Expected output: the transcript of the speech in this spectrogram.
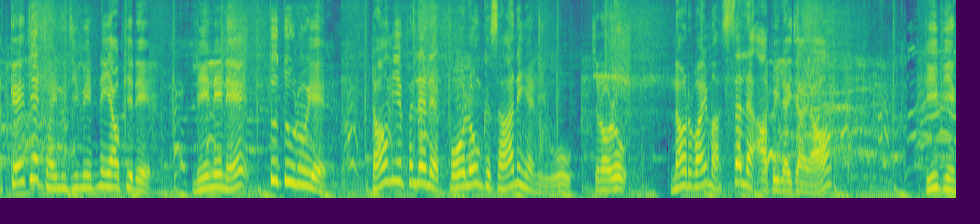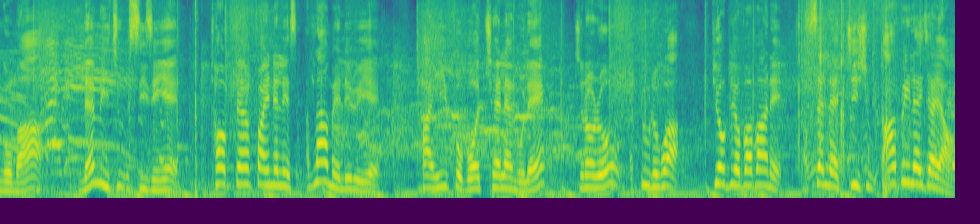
အကဲဖြတ်ဒိုင်လူကြီးမင်းနှစ်ယောက်ဖြစ်တဲ့လင်းလင်းနဲ့တူတူတို့ရဲ့ဒေါင်းမြင့်ဖက်နဲ့ဘောလုံးကစားနေဟန်တွေကိုကျွန်တော်တို့နောက်တစ်ပိုင်းမှာဆက်လက်အားပေးလိုက်ကြရအောင်ဒီပြင်ကမှလက်မီချူအစီအစဉ်ရဲ့ Top 10 Finalist အလှမယ်လေးတွေရဲ့ High Heel Football Challenge ကိုလည်းကျွန်တော်တို့အတူတကွပျော်ပျော်ပါးပါးနဲ့ ဆက်လက်ကြည့်ရှုအားပေးလိုက်ကြရအောင်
